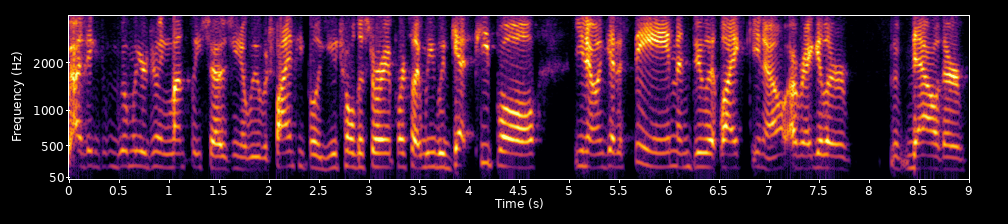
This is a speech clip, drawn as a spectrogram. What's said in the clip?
i think when we were doing monthly shows you know we would find people you told a story at porchlight we would get people you know and get a theme and do it like you know a regular now they're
